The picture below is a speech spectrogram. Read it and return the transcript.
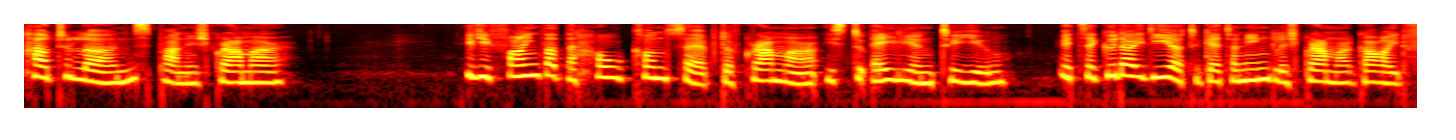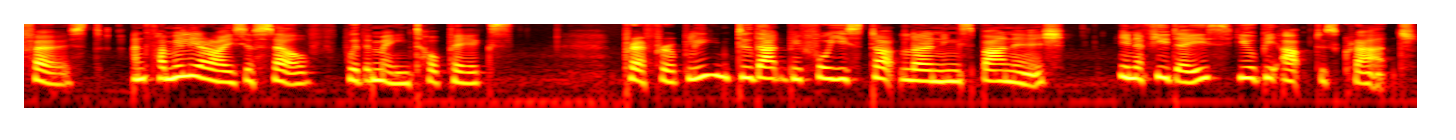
How to learn Spanish grammar. If you find that the whole concept of grammar is too alien to you, it's a good idea to get an English grammar guide first and familiarize yourself with the main topics. Preferably, do that before you start learning Spanish. In a few days, you'll be up to scratch.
